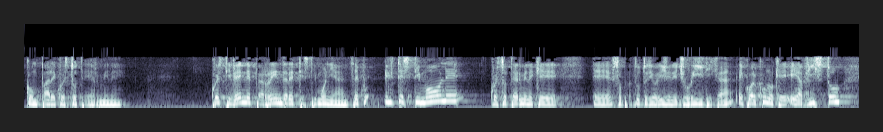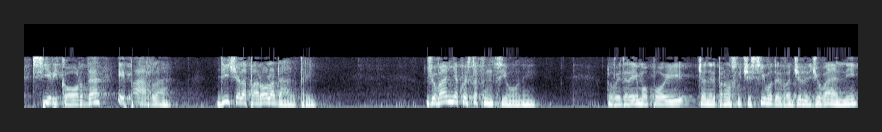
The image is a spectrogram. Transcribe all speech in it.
compare questo termine. Questi venne per rendere testimonianza. Il testimone, questo termine che è soprattutto di origine giuridica, è qualcuno che ha visto, si ricorda e parla, dice la parola ad altri. Giovanni ha questa funzione, lo vedremo poi già nel brano successivo del Vangelo di Giovanni,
